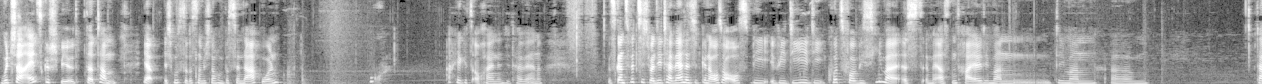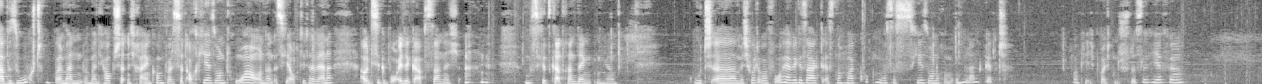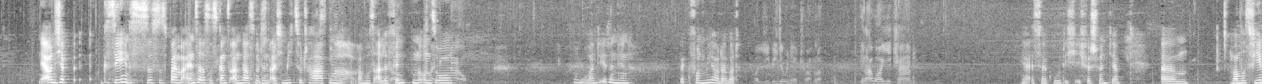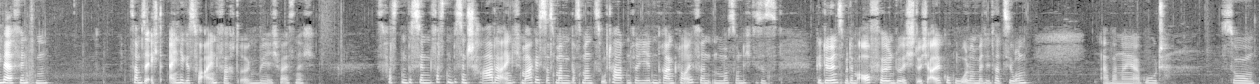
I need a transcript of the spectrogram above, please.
Witcher 1 gespielt. Tatam. Ja, ich musste das nämlich noch ein bisschen nachholen. Huch. Ach, hier geht's auch rein in die Taverne. Das ist ganz witzig, weil die Taverne sieht genauso aus wie, wie die, die kurz vor Visima ist im ersten Teil, die man, die man ähm, da besucht, weil man, weil man die Hauptstadt nicht reinkommt, weil es hat auch hier so ein Tor und dann ist hier auch die Taverne. Aber diese Gebäude gab es da nicht. Muss ich jetzt gerade dran denken, ja. Gut, ähm, ich wollte aber vorher, wie gesagt, erst nochmal gucken, was es hier so noch im Umland gibt. Okay, ich bräuchte einen Schlüssel hierfür. Ja, und ich habe gesehen, das, das ist beim Einser ist das ganz anders mit den Alchemiezutaten. Man muss alle finden und so. Wo rennt ihr denn hin? Weg von mir oder was? Ja, ist ja gut. Ich, ich verschwinde ja. Ähm, man muss viel mehr finden. Jetzt haben sie echt einiges vereinfacht irgendwie. Ich weiß nicht. Ist fast ein bisschen, fast ein bisschen schade. Eigentlich mag ich es, dass man, dass man Zutaten für jeden Trank neu finden muss und nicht dieses Gedöns mit dem Auffüllen durch, durch Alkohol und Meditation. Aber naja, gut. So.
